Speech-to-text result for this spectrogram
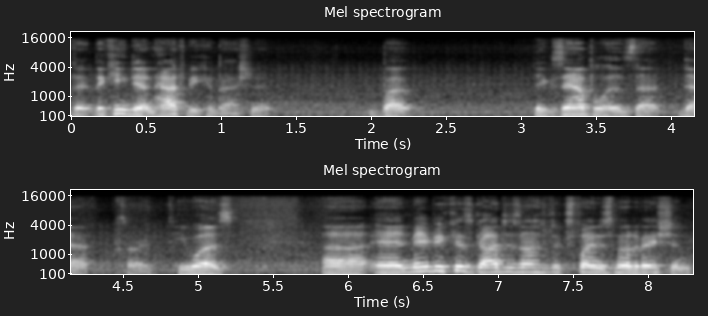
the, the king didn't have to be compassionate, but the example is that that sorry he was, uh, and maybe because God does not have to explain his motivation.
